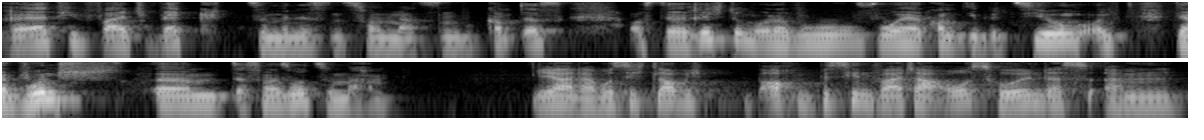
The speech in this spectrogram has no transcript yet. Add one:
relativ weit weg zumindest von Matzen. Kommt das aus der Richtung oder wo, woher kommt die Beziehung und der Wunsch, ähm, das mal so zu machen? Ja, da muss ich, glaube ich, auch ein bisschen weiter ausholen, dass ähm,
